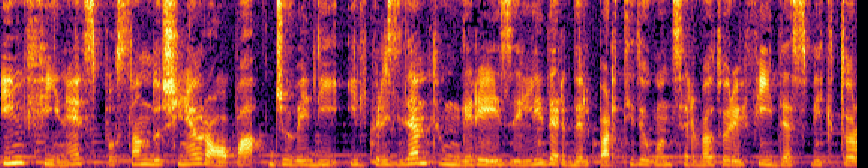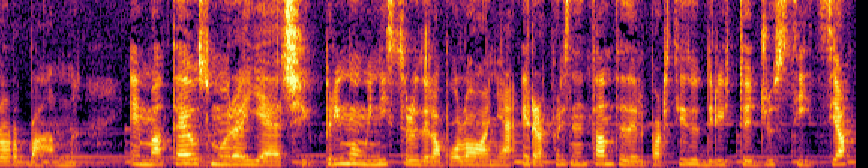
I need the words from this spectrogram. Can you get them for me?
Infine, spostandoci in Europa, giovedì il presidente ungherese e leader del partito conservatore Fidesz Viktor Orbán e Mateusz Morawiecki, primo ministro della Polonia e rappresentante del partito Diritto e Giustizia,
